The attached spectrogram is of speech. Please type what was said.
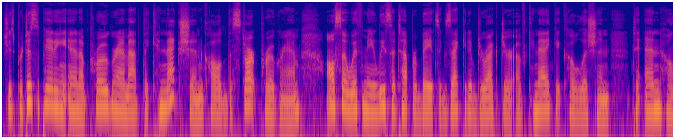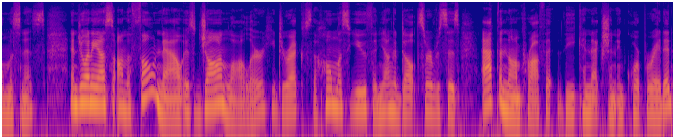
she's participating in a program at The Connection called the START Program. Also with me, Lisa Tepper Bates, Executive Director of Connecticut Coalition to End Homelessness. And joining us on the phone now is John Lawler. He directs the homeless youth and young adult services at the nonprofit The Connection Incorporated.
